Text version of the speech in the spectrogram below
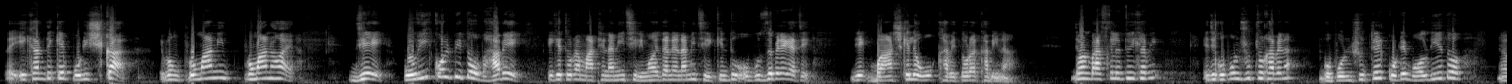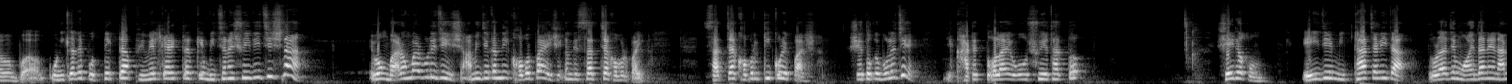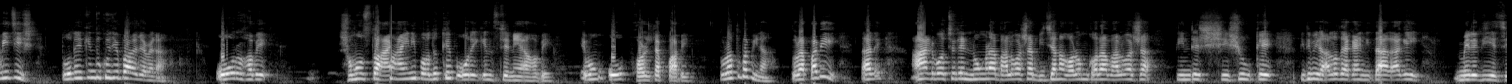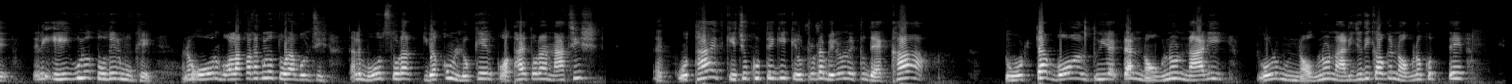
তাই এখান থেকে পরিষ্কার এবং প্রমাণিত, প্রমাণ হয় যে পরিকল্পিতভাবে, একে তোরা মাঠে নামিয়েছিলি, ময়দানে নামিয়েছিলি, কিন্তু ও বুঝতে পেরে গেছে যে বাঁশ খেলে ও খাবে, তোরা খাবি না। যেমন বাঁশ খেলে তুই খাবি, এই যে গোপন সূত্র খাবে না? গোপন সূত্রের কোটে বল দিয়ে তো কণিকাতে প্রত্যেকটা ফিমেল ক্যারেক্টারকে বিছানায় শুয়ে দিয়েছিস না? এবং বারংবার বলেছিস, আমি যেখান থেকে খবর পাই, সেখান থেকে সাচ্চা খবর পাই। সাচ্চা খবর কি করে পাস? সে তোকে বলেছে যে খাটের তলায় ও শুয়ে থাকতো। সেই রকম, এই যে মিথ্যাচারিতা, তোরা যে ময়দানে নামিয়েছিস, তোদের কিন্তু খুঁজে পাওয়া যাবে না। ওর হবে, সমস্ত আই- আইনি পদক্ষেপ ওর এগেনস্টে নেওয়া হবে এবং ও ফলটা পাবে। তোরা তো পাবি না। তোরা পাবি? তাহলে আট বছরের নোংরা ভালোবাসা, বিছানা গরম করা ভালোবাসা, তিনটে শিশুকে পৃথিবীর আলো দেখায়নি, তার আগেই মেরে দিয়েছে। তাহলে এইগুলো তোদের মুখে। মানে ওর বলা কথাগুলো তোরা বলছিস। তাহলে বোঝ তোরা কীরকম লোকের কথায় তোরা নাচিস? কোথায় কেঁচু খুঁড়তে গিয়ে কেউ কেউটোটা বেরোলো একটু দেখা। তোরটা বল, তুই একটা নগ্ন নারী। তোর নগ্ন নারী যদি কাউকে নগ্ন করতে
